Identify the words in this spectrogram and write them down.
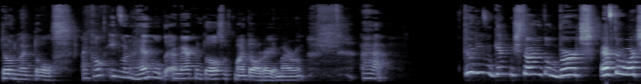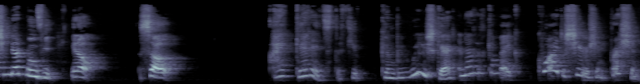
don't like dolls. I can't even handle the American dolls of my daughter in my room. Uh, don't even get me started on birds after watching that movie. You know, so I get it that you can be really scared and that it can make quite a serious impression.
